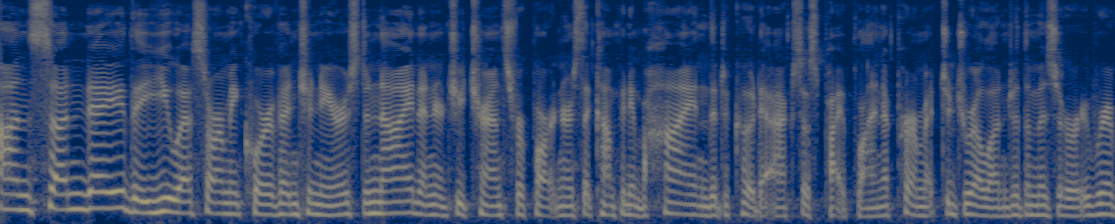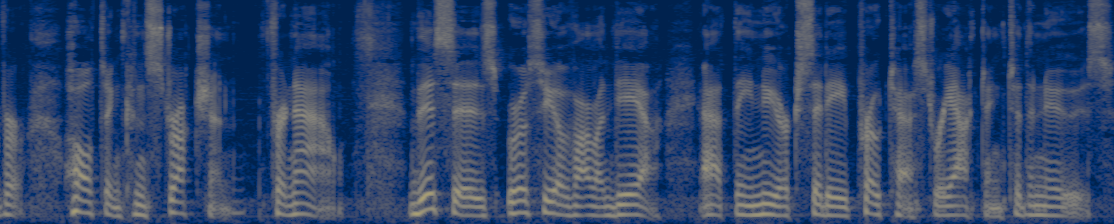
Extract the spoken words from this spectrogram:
On Sunday, the U.S. Army Corps of Engineers denied Energy Transfer Partners, the company behind the Dakota Access Pipeline, a permit to drill under the Missouri River, halting construction for now. This is Rocio Vallandia at the New York City protest reacting to the news.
